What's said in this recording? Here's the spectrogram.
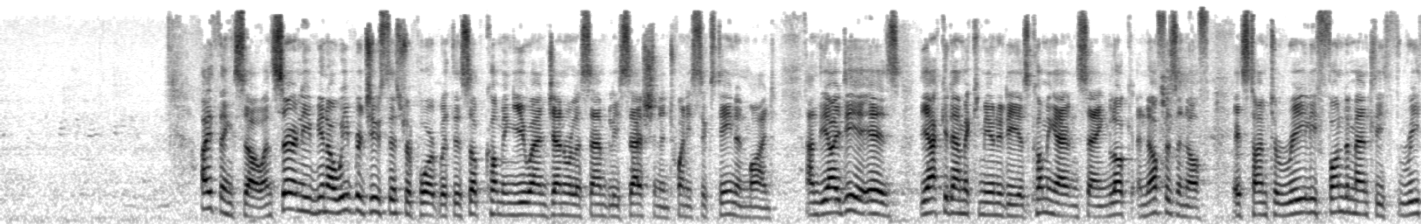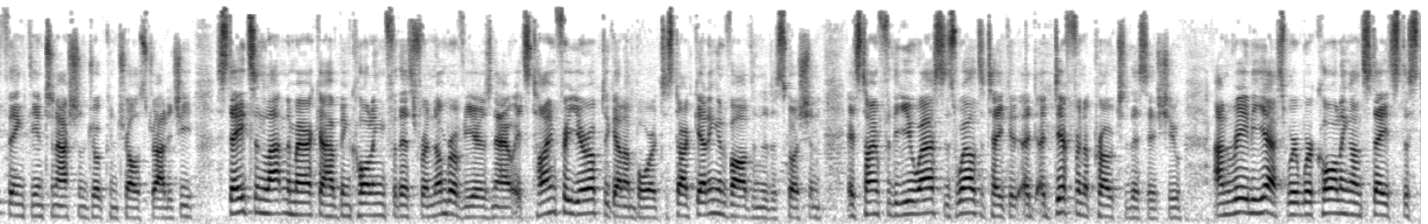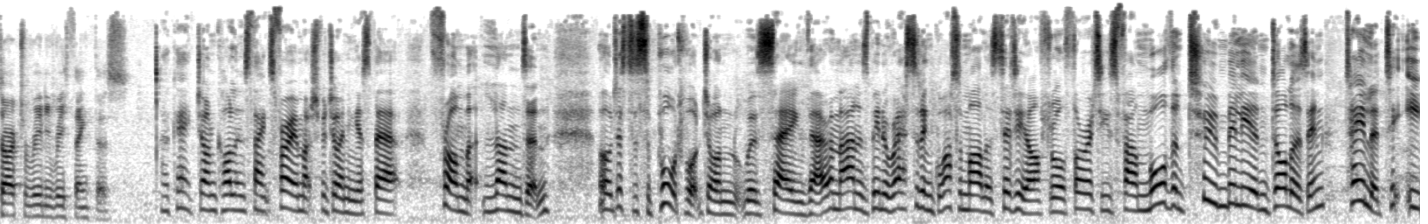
I think so. And certainly, you know, we produced this report with this upcoming UN General Assembly session in 2016 in mind. And the idea is the academic community is coming out and saying, look, enough is enough. It's time to really fundamentally rethink the international drug control strategy. States in Latin America have been calling for this for a number of years now. It's time for Europe to get on board, to start getting involved in the discussion. It's time for the US as well to take a, a different approach to this issue. And really, yes, we're, we're calling on states to start to really rethink this. Okay, John Collins, thanks very much for joining us there from London. Well, just to support what John was saying there, a man has been arrested in Guatemala City after authorities found more than $2 million in tailored to each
